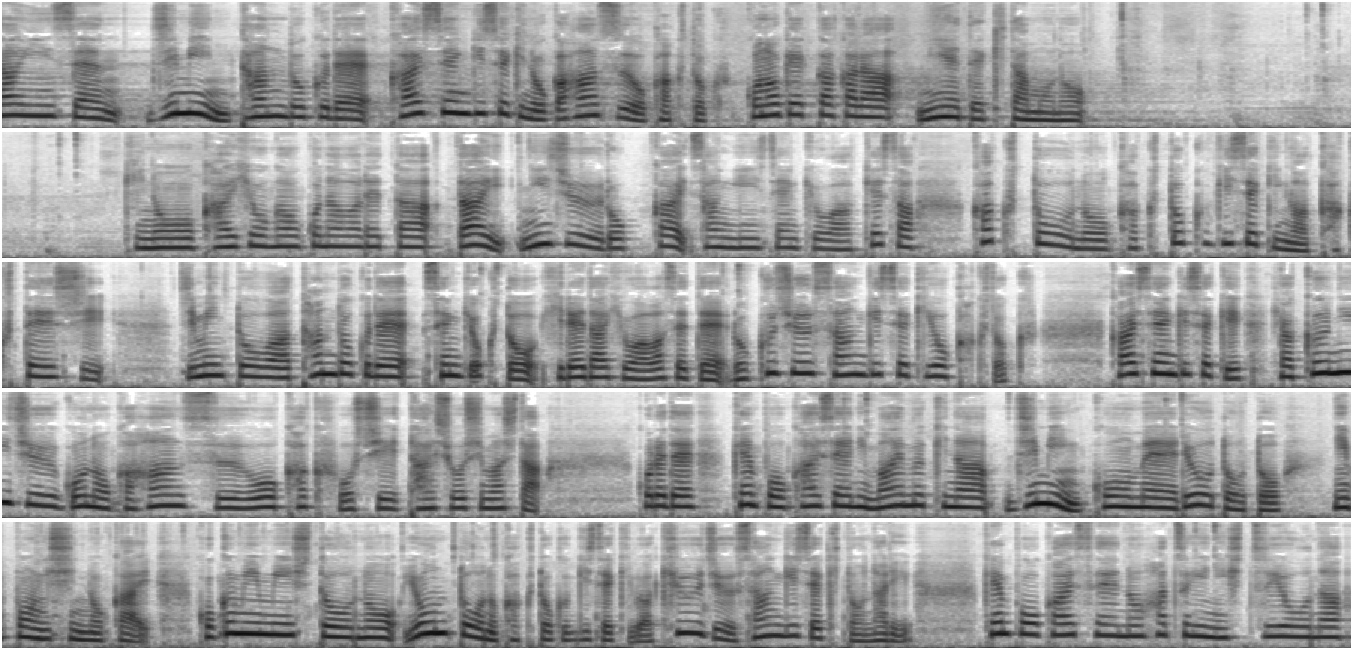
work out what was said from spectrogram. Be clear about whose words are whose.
Speaker 1: 参院選、自民単独で改選議席の過半数を獲得。この結果から見えてきたもの。昨日開票が行われた第26回参議院選挙は今朝各党の獲得議席が確定し自民党は単独で選挙区と比例代表合わせて63議席を獲得。改選議席125の過半数を確保し対象しました。これで憲法改正に前向きな自民、公明両党と日本維新の会、国民民主党の4党の獲得議席は93議席となり、憲法改正の発議に必要な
